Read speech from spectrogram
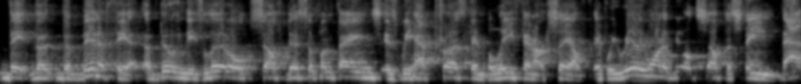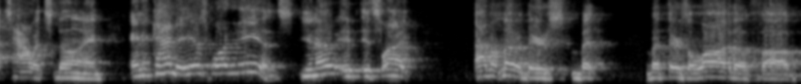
the, the the benefit of doing these little self-discipline things is we have trust and belief in ourselves. If we really want to build self-esteem, that's how it's done. And it kind of is what it is. You know, it, it's like, I don't know, there's but but there's a lot of uh,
